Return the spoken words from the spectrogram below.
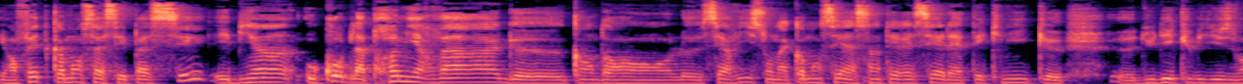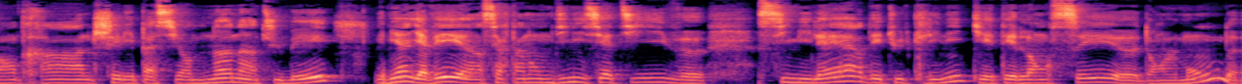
Et en fait comment ça s'est passé? Eh bien au cours de la première vague euh, quand dans le on a commencé à s'intéresser à la technique euh, du décubitus ventral chez les patients non intubés, eh bien, il y avait un certain nombre d'initiatives euh, similaires d'études cliniques qui étaient lancées euh, dans le monde.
